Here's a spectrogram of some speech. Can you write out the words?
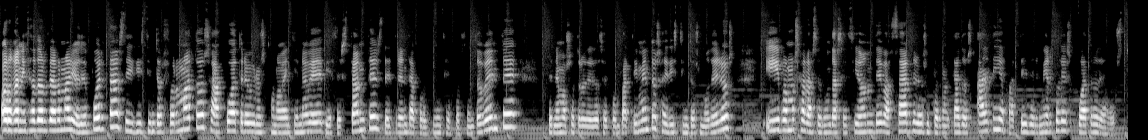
Organizador de armario de puertas de distintos formatos a 4,99 euros, 10 estantes de 30 por 15 por 120. Tenemos otro de 12 compartimentos, hay distintos modelos. Y vamos a la segunda sección de bazar de los supermercados Aldi a partir del miércoles 4 de agosto.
